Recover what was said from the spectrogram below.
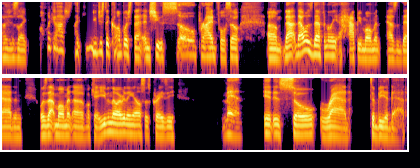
i was just like oh my gosh like you just accomplished that and she was so prideful so um, that that was definitely a happy moment as a dad, and was that moment of okay, even though everything else is crazy, man, it is so rad to be a dad.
